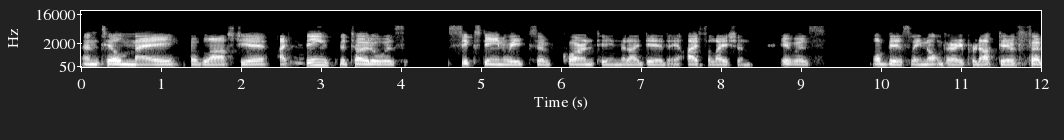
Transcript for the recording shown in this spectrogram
until May of last year, I think the total was 16 weeks of quarantine that I did isolation. It was obviously not very productive for,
